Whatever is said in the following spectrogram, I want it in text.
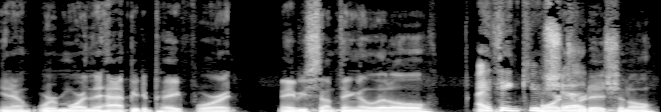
You know, we're more than happy to pay for it. Maybe something a little I think you more should. traditional.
